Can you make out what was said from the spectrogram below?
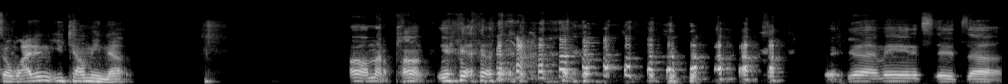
So why didn't you tell me no? Oh, I'm not a punk. yeah, I mean, it's it's uh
